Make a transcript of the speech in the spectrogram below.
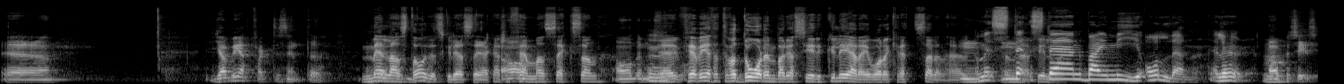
Eh, jag vet faktiskt inte. Mellanstadiet skulle jag säga, kanske Ja. femman, sexan. Ja, det måste det För jag vet att det var då den började cirkulera i våra kretsar den här, men den sta, här filmen. stand by me-åldern, eller hur? Ja, precis.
